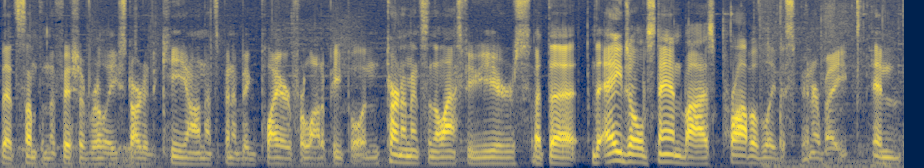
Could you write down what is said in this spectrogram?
that's something the fish have really started to key on. That's been a big player for a lot of people in tournaments in the last few years. But the, the age-old standby is probably the spinner bait. And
